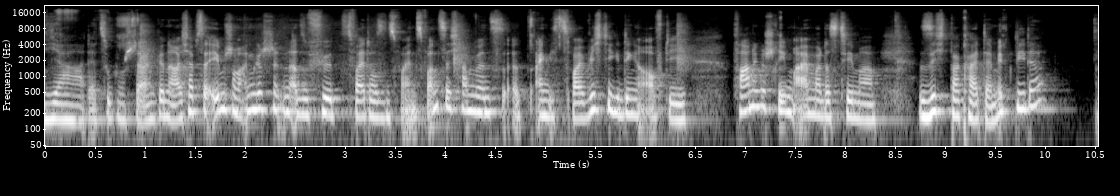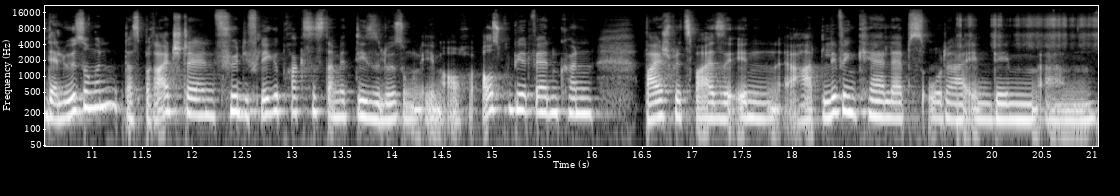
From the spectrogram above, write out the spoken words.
Ja, der Zukunftsstern, genau. Ich habe es ja eben schon mal angeschnitten. Also für 2022 haben wir uns äh, eigentlich zwei wichtige Dinge auf die Fahne geschrieben. Einmal das Thema Sichtbarkeit der Mitglieder, der Lösungen, das Bereitstellen für die Pflegepraxis, damit diese Lösungen eben auch ausprobiert werden können. Beispielsweise in Hard Living Care Labs oder in dem ähm,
